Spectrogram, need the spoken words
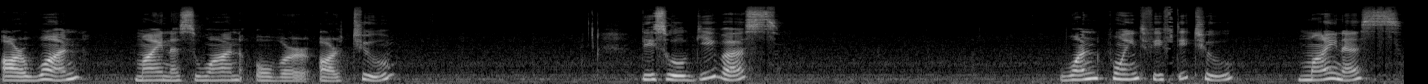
r1 minus 1 over r2 this will give us 1.52 minus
